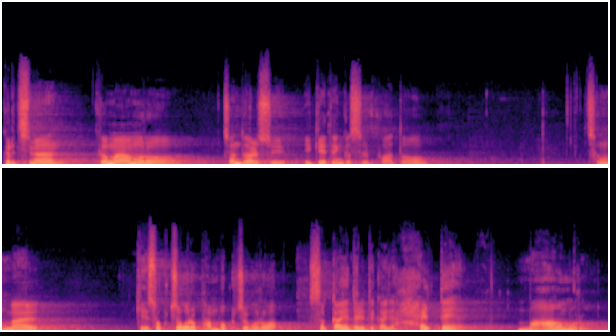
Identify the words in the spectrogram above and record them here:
그렇지만 그 마음으로 전도할 수 있게 된 것을 보아도 정말 계속적으로 반복적으로 습관이 될 때까지 할 때 마음으로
